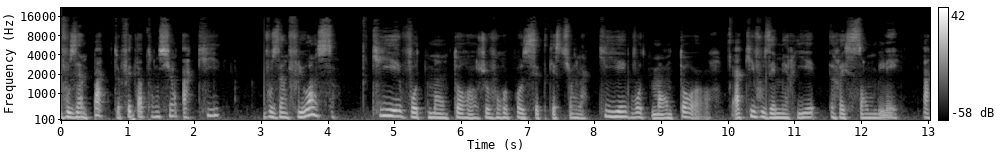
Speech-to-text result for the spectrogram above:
vous impacte, faites attention à qui vous influence. Qui est votre mentor? Je vous repose cette question-là. Qui est votre mentor? À qui vous aimeriez ressembler? À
